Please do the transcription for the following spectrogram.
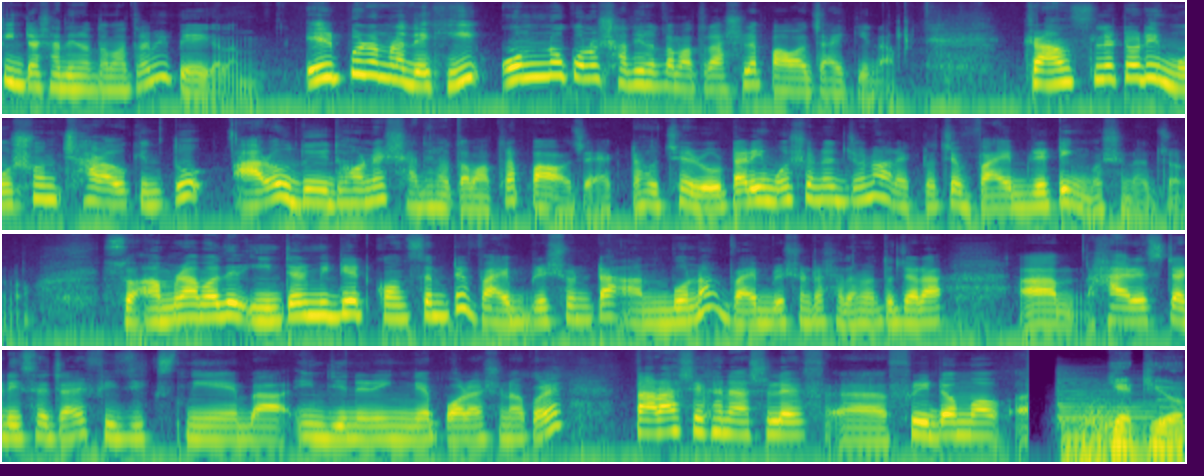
তিনটা স্বাধীনতা মাত্রা আমি পেয়ে গেলাম। এরপর আমরা দেখি অন্য কোনো স্বাধীনতা মাত্রা আসলে পাওয়া যায় কিনা। ট্রান্সলেটরি মোশন ছাড়াও কিন্তু আরও দুই ধরনের স্বাধীনতা মাত্রা পাওয়া যায় একটা হচ্ছে রোটারি মোশনের জন্য আর একটা হচ্ছে ভাইব্রেটিং মোশনের জন্য সো আমরা আমাদের ইন্টারমিডিয়েট কনসেপ্টে ভাইব্রেশনটা আনব না ভাইব্রেশনটা সাধারণত যারা হায়ার স্টাডিসে যায় ফিজিক্স নিয়ে বা ইঞ্জিনিয়ারিং নিয়ে পড়াশোনা করে তারা সেখানে আসলে freedom of get your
